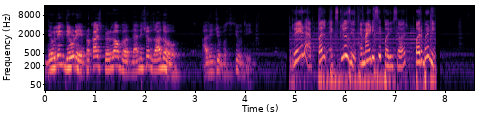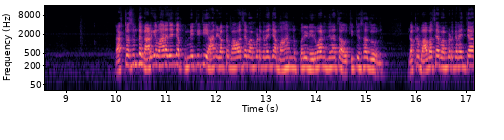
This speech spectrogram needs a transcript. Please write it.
देवलिंग देवडे प्रकाश पेडगावकर ज्ञानेश्वर जाधव आदींची उपस्थिती होती. रेड ऍपल एक्सक्लुझिव्ह एमआयडीसी परिसर परभणी. राष्ट्रसंत गाडगे महाराजांच्या पुण्यतिथी आणि डॉक्टर बाबासाहेब आंबेडकर यांच्या महान परिनिर्वाण दिनाचं औचित्य साधून डॉक्टर बाबासाहेब आंबेडकर यांच्या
